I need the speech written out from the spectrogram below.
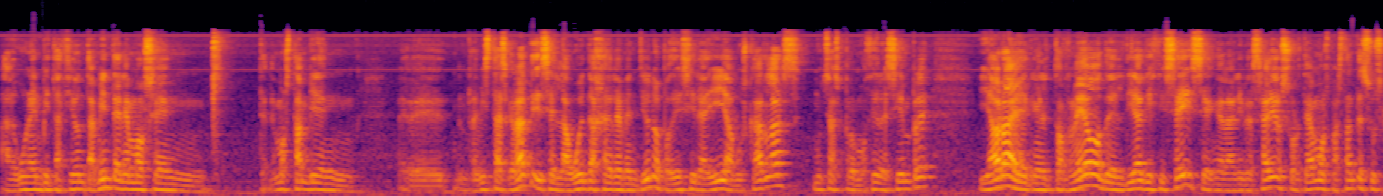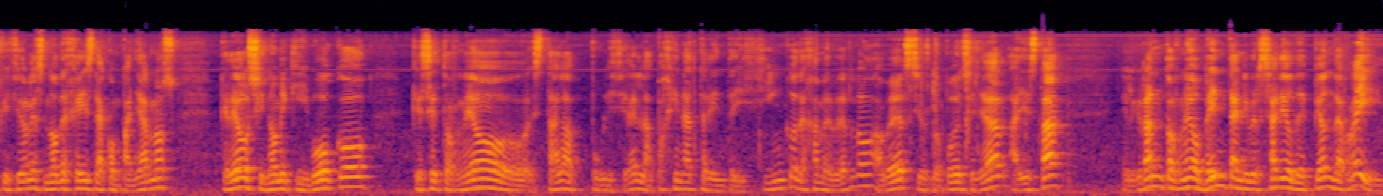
alguna invitación. También tenemos en. Tenemos también eh, revistas gratis en la web de AGR21. Podéis ir ahí a buscarlas. Muchas promociones siempre. Y ahora en el torneo del día 16, en el aniversario, sorteamos bastantes suscripciones. No dejéis de acompañarnos. Creo, si no me equivoco, que ese torneo está la publicidad en la página 35. Déjame verlo, a ver si os lo puedo enseñar. Ahí está. El gran torneo 20 aniversario de Peón de Rey.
